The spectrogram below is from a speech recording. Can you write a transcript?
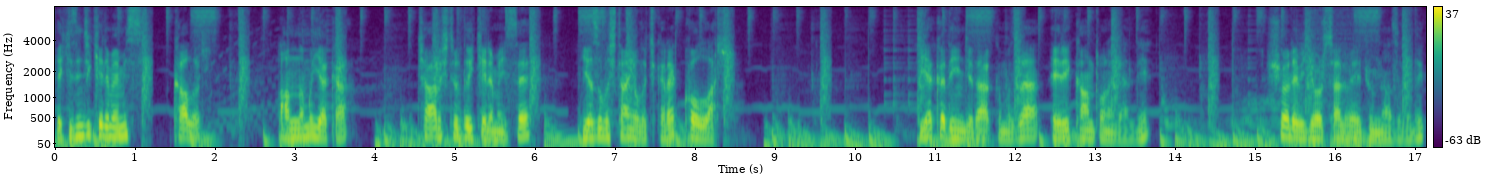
Sekizinci kelimemiz color. Anlamı yaka. Çağrıştırdığı kelime ise yazılıştan yola çıkarak kollar. Yaka deyince de aklımıza Eric Cantona geldi. Şöyle bir görsel ve cümle hazırladık.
